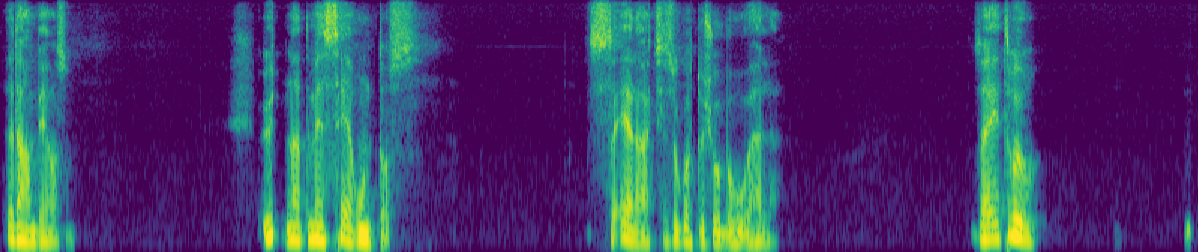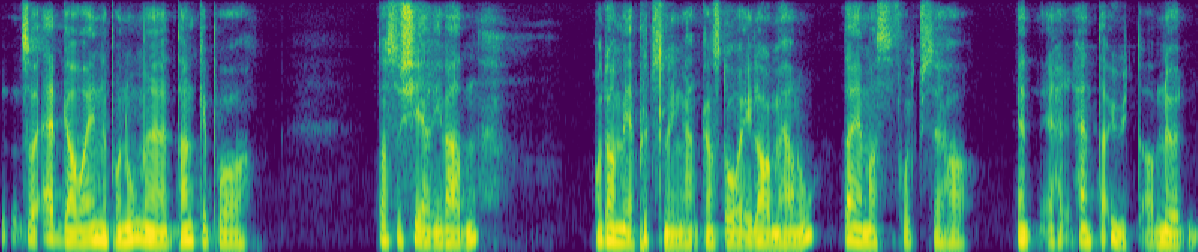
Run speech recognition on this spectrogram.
Det er det han ber oss om. Uten at vi ser rundt oss, så er det ikke så godt å se behovet heller. Så jeg tror Så Edgar var inne på noe med tanke på det som skjer i verden, og det vi plutselig kan stå i lag med her nå. Det er masse folk som har henta ut av nøden.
